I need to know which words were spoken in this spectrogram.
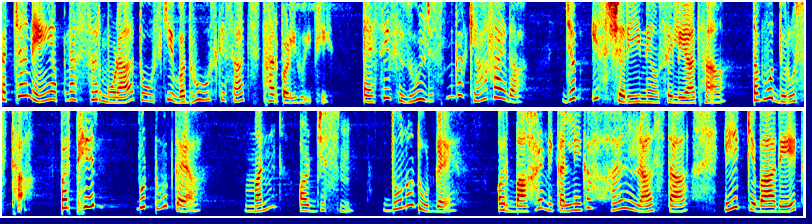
कच्चा ने अपना सर मोड़ा तो उसकी वधु उसके साथ स्थिर पड़ी हुई थी। ऐसे फिजूल जिस्म का क्या फ़ायदा? जब इस शरीर ने उसे लिया था, तब वो दुरुस्त था। पर फिर वो टूट गया। मन और जिस्म दोनों टूट गए। और बाहर निकलने का हर रास्ता एक के बाद एक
